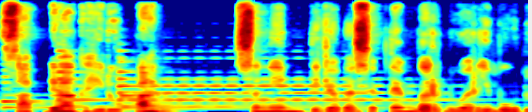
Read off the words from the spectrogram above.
Sabda Kehidupan Senin 13 September 2021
